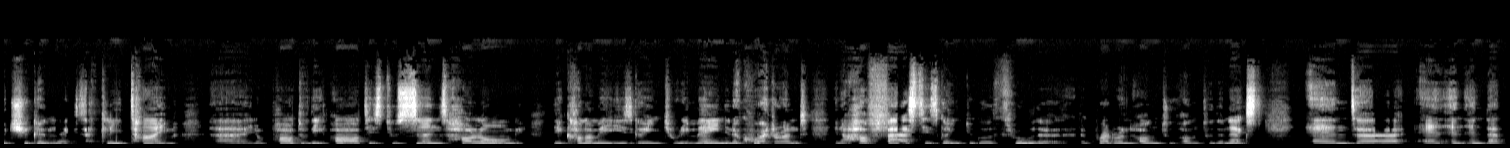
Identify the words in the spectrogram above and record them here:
which you can exactly time. Uh, you know, part of the art is to sense how long the economy is going to remain in a quadrant, you know, how fast it's going to go through the, the quadrant onto onto the next, and uh, and and and that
